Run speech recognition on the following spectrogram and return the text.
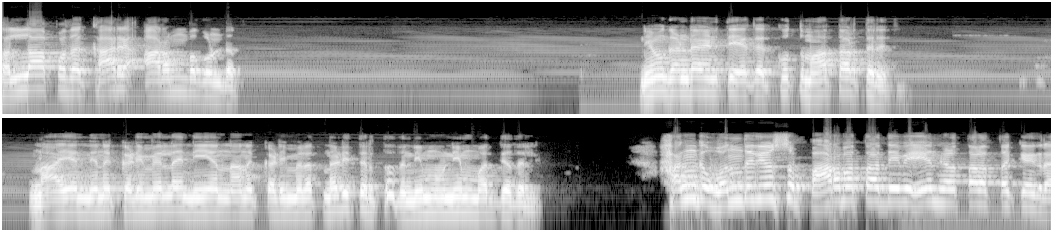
ಸಲ್ಲಾಪದ ಕಾರ್ಯ ಆರಂಭಗೊಂಡದ್ದು ನೀವು ಗಂಡ ಹೆಂಡತಿ ಯಾಕ ಕೂತ್ ಮಾತಾಡ್ತಿರಿ ನಾ ಏನ್ ನಿನಗ್ ಕಡಿಮೆ ಇಲ್ಲ, ನೀ ಏನ್ ನನಗ್ ಕಡಿಮೆ ಇಲ್ಲ ನಡೀತಿರ್ತದ ನಿಮ್ಮ ನಿಮ್ಮ ಮಧ್ಯದಲ್ಲಿ. ಹಂಗ ಒಂದು ದಿವಸ ಪಾರ್ವತಾ ದೇವಿ ಏನ್ ಹೇಳ್ತಾಳಂತ ಕೇಳಿದ್ರ,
